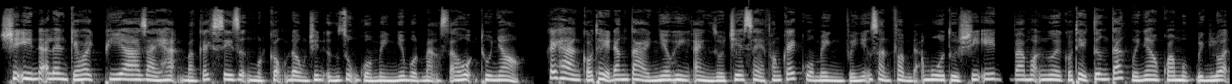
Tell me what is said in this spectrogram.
Shein đã lên kế hoạch PR dài hạn bằng cách xây dựng một cộng đồng trên ứng dụng của mình như một mạng xã hội thu nhỏ. Khách hàng có thể đăng tải nhiều hình ảnh rồi chia sẻ phong cách của mình với những sản phẩm đã mua từ Shein và mọi người có thể tương tác với nhau qua mục bình luận.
